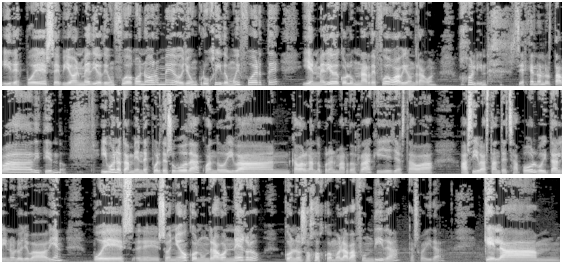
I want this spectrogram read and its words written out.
Y después se vio en medio de un fuego enorme, oyó un crujido muy fuerte y en medio de columnas de fuego había un dragón. Jolín, si es que no lo estaba diciendo. Y bueno, también después de su boda, cuando iban cabalgando por el mar de Osrak y ella estaba así bastante hecha polvo y tal y no lo llevaba bien, pues eh, soñó con un dragón negro con los ojos como lava fundida, casualidad, que la mm,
